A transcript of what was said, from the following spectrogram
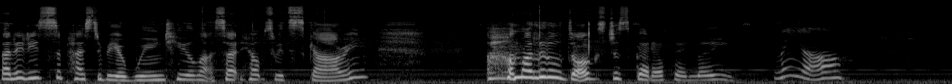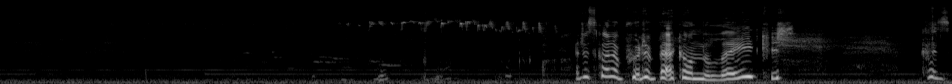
But it is supposed to be a wound healer, so it helps with scarring. Oh, my little dog's just got off her lead. Mia, I just got to put her back on the lead because because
